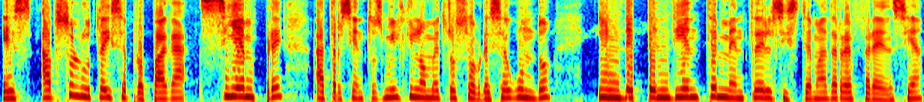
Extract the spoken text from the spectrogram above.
es absoluta y se propaga siempre a 300.000 kilómetros sobre segundo, independientemente del sistema de referencia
